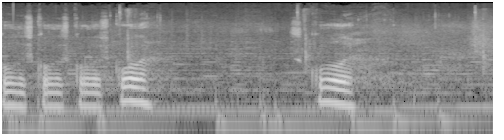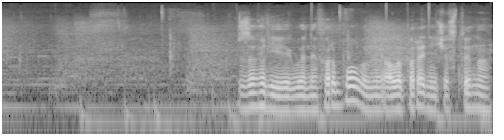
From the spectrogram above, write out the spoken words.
Сколи, сколи, сколи, сколи. Сколи. Взагалі, якби не фарбований, але передня частина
